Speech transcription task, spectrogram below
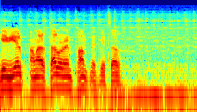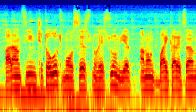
եւ երբ անարդարորեն փանդ նետվեցավ Արանցին չթողուց Մոսեսն ու Հեսուն, երբ անոնք բայկարեցան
